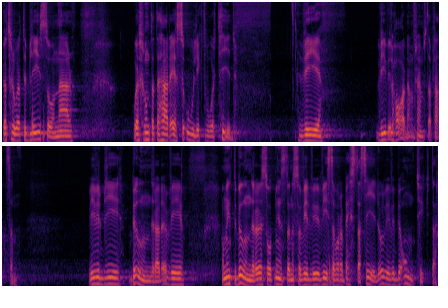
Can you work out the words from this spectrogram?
Jag tror att det blir så när och jag tror inte att det här är så olikt vår tid. Vi, vi vill ha den främsta platsen. Vi vill bli beundrade. Vi, om inte beundrade så åtminstone så vill vi visa våra bästa sidor. Vi vill bli omtyckta.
